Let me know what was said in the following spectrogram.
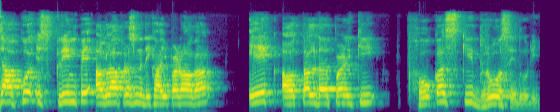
आपको स्क्रीन पे अगला प्रश्न दिखाई पड़ रहा होगा, एक अवतल दर्पण की फोकस की ध्रुव से दूरी,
